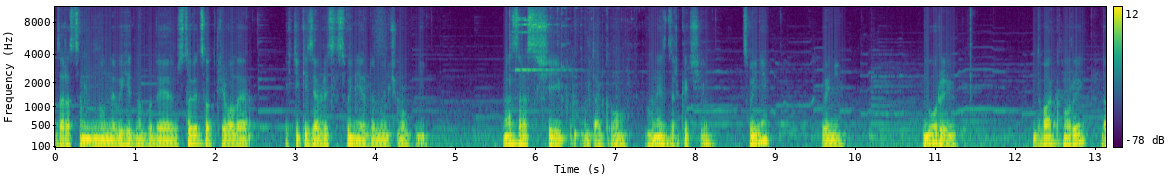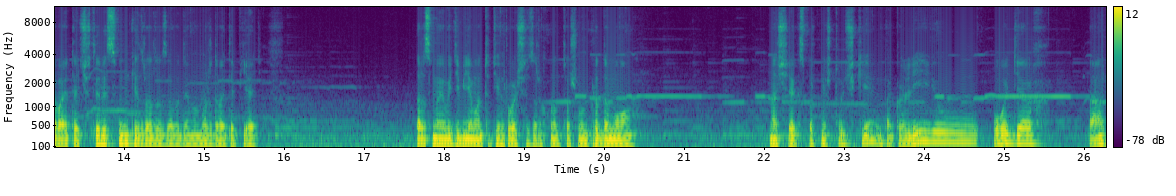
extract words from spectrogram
Зараз це ну, невигідно буде 100%, але як тільки з'являться свині, я думаю, чому б ні. У нас зараз ще й. Так, о, гнець дзеркачів. Свині? Свині. Кнури. Два кнури. Давайте чотири свинки зразу заведемо, може давайте п'ять. Зараз ми відіб'ємо тоді гроші за рахунок того, що ми продамо наші експортні штучки. Так, олію, одяг. Так.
